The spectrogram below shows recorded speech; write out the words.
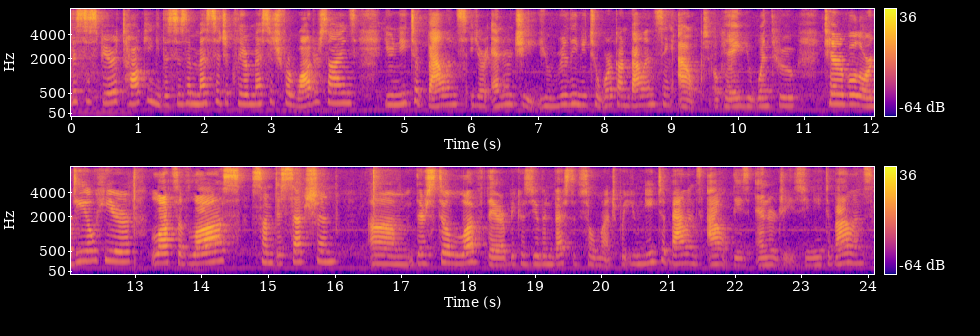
This is spirit talking. This is a message, a clear message for water signs. You need to balance your energy. You really need to work on balancing out, okay? You went through terrible ordeal here, lots of loss, some deception, um, there's still love there because you've invested so much, but you need to balance out these energies. You need to balance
